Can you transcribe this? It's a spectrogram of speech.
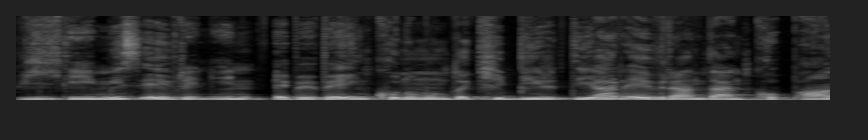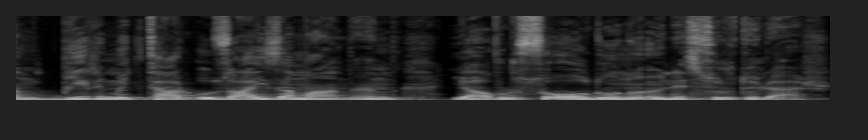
bildiğimiz evrenin ebeveyn konumundaki bir diğer evrenden kopan bir miktar uzay zamanın yavrusu olduğunu öne sürdüler.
